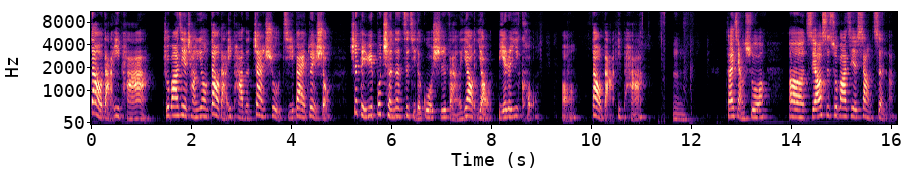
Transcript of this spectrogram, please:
倒打一耙。猪八戒常用倒打一耙的战术击败对手，是比喻不承认自己的过失，反而要咬别人一口。哦，倒打一耙。嗯，在讲说，呃，只要是猪八戒上阵啊，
